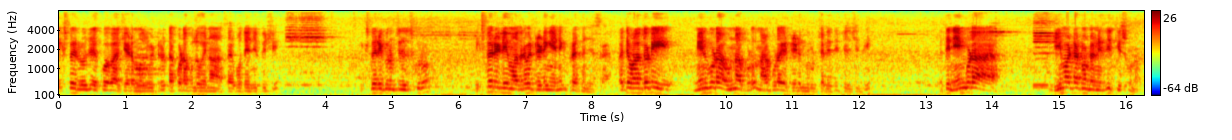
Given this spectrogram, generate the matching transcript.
ఎక్స్పైరీ రోజు ఎక్కువగా చేయడం మొదలుపెట్టారు. తక్కువ డబ్బులు అయినా సరిపోతాయని చెప్పేసి. ఎక్స్పైరీ గురించి తెలుసుకురు. ఎక్స్పైరీ డే మాత్రమే ట్రేడింగ్ చేయడానికి ప్రయత్నం చేస్తారు. అయితే వాళ్ళతోటి నేను కూడా ఉన్నప్పుడు నాకు కూడా ఈ ట్రేడింగ్ గురించి అనేది తెలిసింది. అయితే నేను కూడా డీమార్ట్ అకౌంట్ అనేది తీసుకున్నాను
